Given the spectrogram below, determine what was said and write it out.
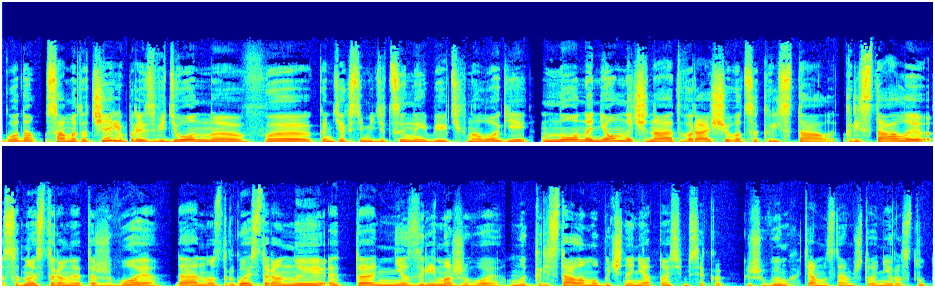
года. Сам этот череп произведен в контексте медицины и биотехнологии, но на нем начинают выращивать выращиваться кристаллы. Кристаллы, с одной стороны, это живое, да, но с другой стороны, это незримо живое. Мы к кристаллам обычно не относимся как живым, хотя мы знаем, что они растут.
